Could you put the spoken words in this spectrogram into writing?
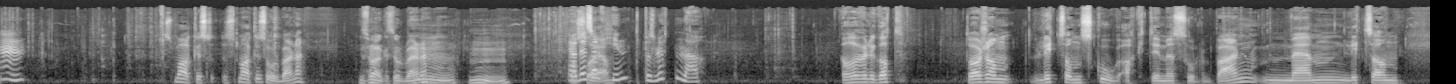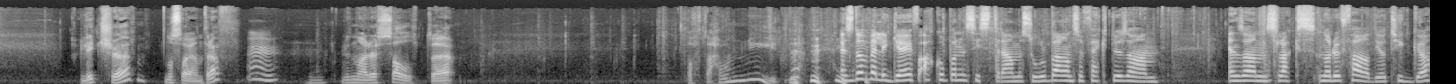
Mm. Smaker, smaker solbærene. Det smaker solbærene. Mm. Mm. Ja, det er sånn hint på slutten der. Ja, det var veldig godt. Det var sånn litt sånn skogaktig med solbæren, men litt sånn Litt sjø når soyaen traff. Mm. Den derre salte Åh, det her var nydelig. Jeg synes det var veldig gøy, for akkurat på den siste der med solbæren, så fikk du sånn en sånn slags Når du er ferdig å tygge,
